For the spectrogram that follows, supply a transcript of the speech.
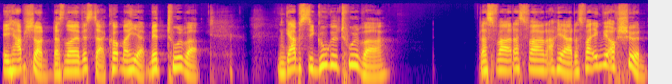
ich hab schon das neue Vista, kommt mal hier, mit Toolbar. Dann gab es die Google Toolbar. Das war, das war, ach ja, das war irgendwie auch schön.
